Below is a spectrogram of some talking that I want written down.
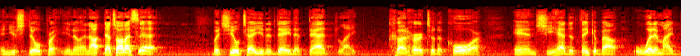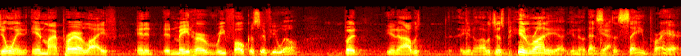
and you're still praying, you know, and I, that's all I said. But she'll tell you today that that like cut her to the core, and she had to think about what am I doing in my prayer life, and it, it made her refocus, if you will. But you know, I was, you know, I was just being Ronnie. uh, You know, that's Yeah. the same prayer.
